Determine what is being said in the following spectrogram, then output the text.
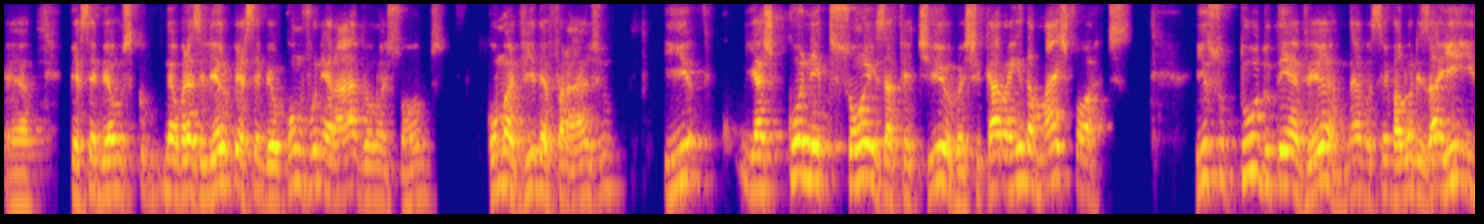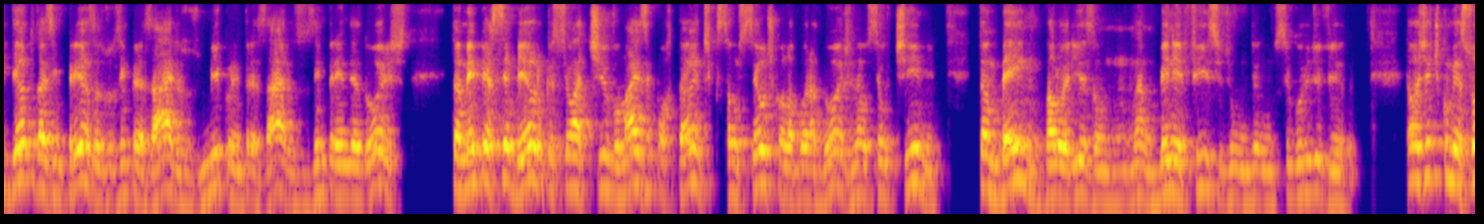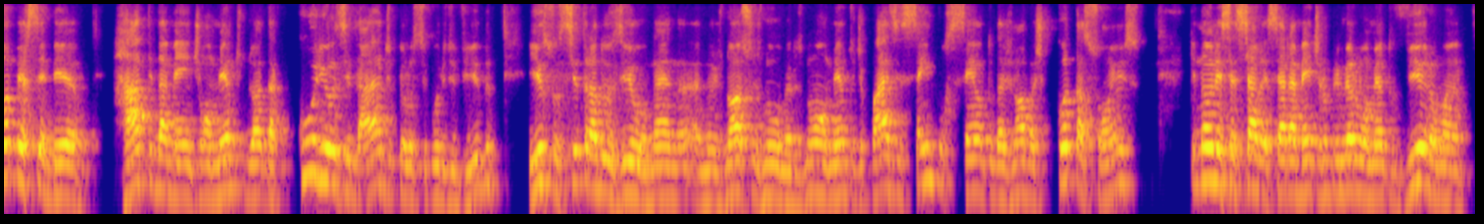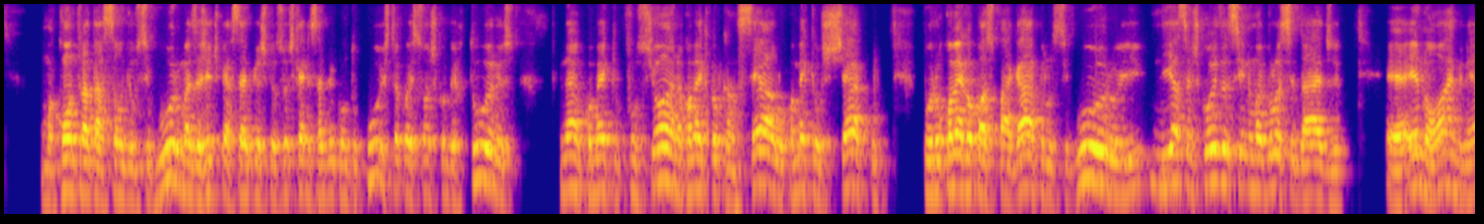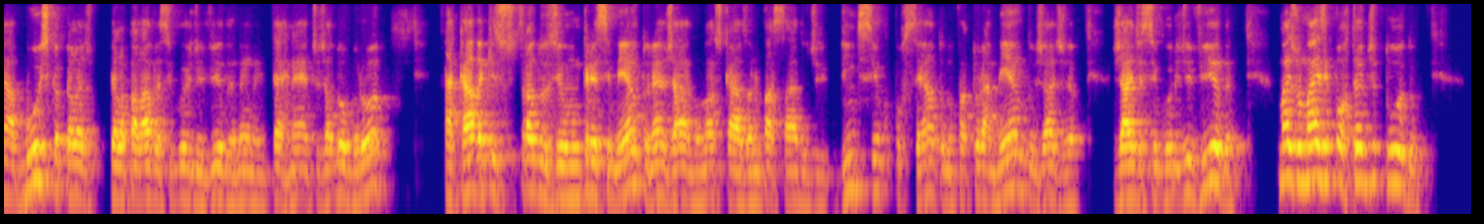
é, percebemos que né, o brasileiro percebeu quão vulnerável nós somos, como a vida é frágil e, e as conexões afetivas ficaram ainda mais fortes. Isso tudo tem a ver, né, você valorizar, e, e dentro das empresas, os empresários, os microempresários, os empreendedores, também perceberam que o seu ativo mais importante, que são os seus colaboradores, né, o seu time, também valorizam né, um benefício de um, de um seguro de vida. Então, a gente começou a perceber rapidamente um aumento da curiosidade pelo seguro de vida. Isso se traduziu né, nos nossos números num aumento de quase 100% das novas cotações que não necessariamente no primeiro momento viram uma, uma contratação de um seguro, mas a gente percebe que as pessoas querem saber quanto custa, quais são as coberturas, né? como é que funciona, como é que eu cancelo, como é que eu checo, por, como é que eu posso pagar pelo seguro, e, e essas coisas assim, numa velocidade é, enorme. Né? A busca pela, pela palavra seguro de vida né, na internet já dobrou. Acaba que isso traduziu num crescimento, né, já no nosso caso, ano passado, de 25% no faturamento já de, já de seguro de vida. Mas o mais importante de tudo,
